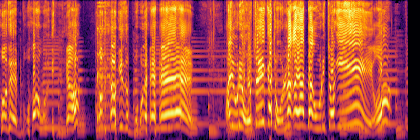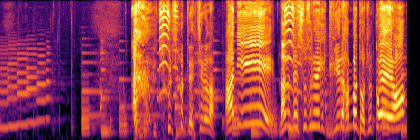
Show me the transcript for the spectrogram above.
너네 뭐하고 있냐? 너네 여기서 뭐해? 아니 우리 어저기까지 올라가야 한다고 우리 저기 어? 줄서 되지려나 아니 나는 내 스스로에게 기회를 한 번 더 줄 거예요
